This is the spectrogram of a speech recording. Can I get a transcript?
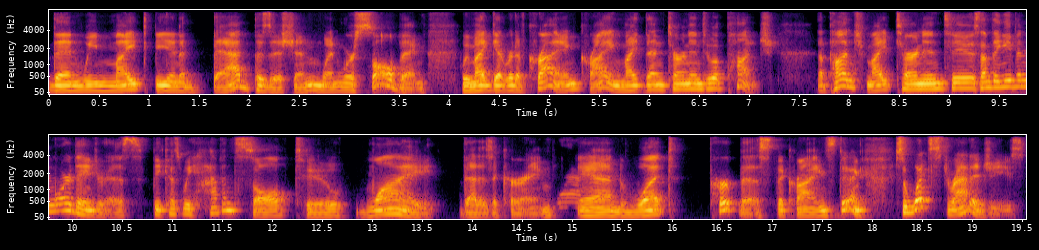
then we might be in a bad position when we're solving. We might get rid of crying. Crying might then turn into a punch. A punch might turn into something even more dangerous because we haven't solved to why that is occurring and what purpose the crying's doing. So what strategies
